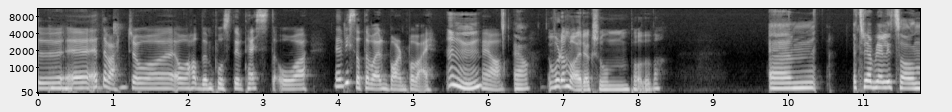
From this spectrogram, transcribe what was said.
du eh, etter hvert og, og hadde en positiv test og eh, visste at det var et barn på vei. Ja. Ja. Hvordan var reaksjonen på det, da? Um, jeg tror jeg ble litt sånn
